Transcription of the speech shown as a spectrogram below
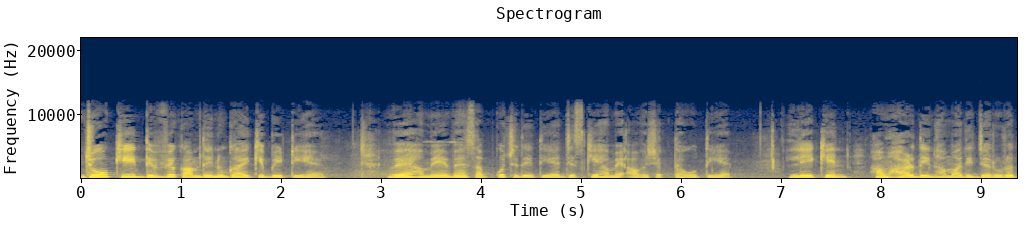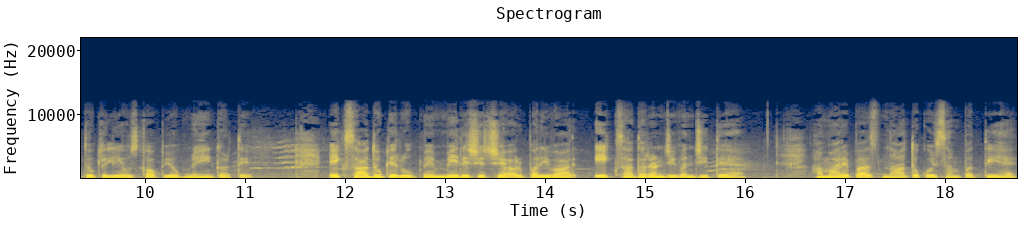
जो कि दिव्य कामधेनु गाय की बेटी है। वह हमें, वह सब कुछ देती है जिसकी हमें आवश्यकता होती है। लेकिन हम हर दिन हमारी ज़रूरतों के लिए उसका उपयोग नहीं करते। एक साधु के रूप में मेरे शिष्य और परिवार एक साधारण जीवन जीते हैं। हमारे पास ना तो कोई संपत्ति है,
